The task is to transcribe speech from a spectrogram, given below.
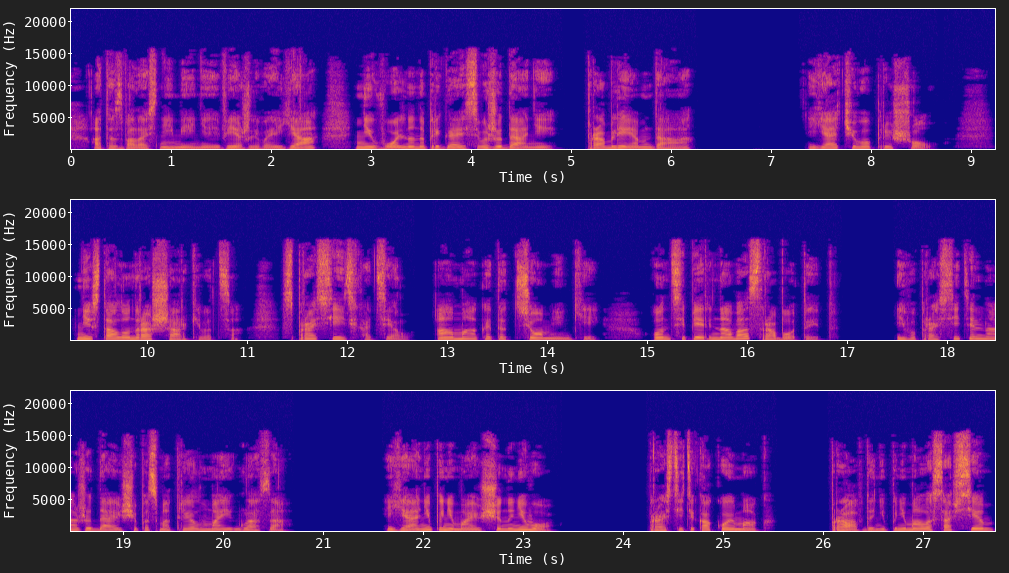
— отозвалась не менее вежливая я, невольно напрягаясь в ожидании. «Проблем, да». Я чего пришел? Не стал он расшаркиваться. Спросить хотел. «А маг этот темненький, он теперь на вас работает?» И вопросительно ожидающе посмотрел в мои глаза. Я не понимающе на него. «Простите, какой маг?» Правда, не понимала совсем.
